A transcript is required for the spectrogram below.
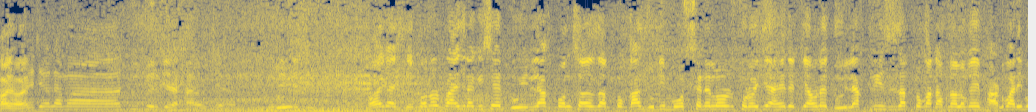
হয়, হয়। তেতিয়াহ'লে আমাৰ টু টুৱেণ্টি ৰখা হৈছে। হয় গাইজ এইখনৰ প্ৰাইচ ৰাখিছে দুই লাখ পঞ্চাছ হাজাৰ টকা। যদি মোৰ চেনেলৰ থ্ৰ'য়েদি আহে তেতিয়াহ'লে দুই লাখ ত্ৰিছ হাজাৰ টকাত আপোনালোকে ভাড়া পাৰিব।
